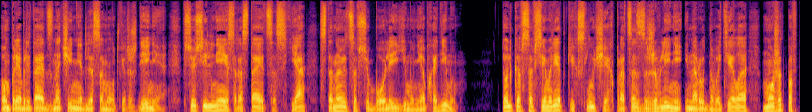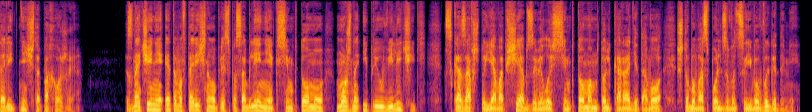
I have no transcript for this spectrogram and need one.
Он приобретает значение для самоутверждения, все сильнее срастается с «я», становится все более ему необходимым. Только в совсем редких случаях процесс заживления инородного тела может повторить нечто похожее. Значение этого вторичного приспособления к симптому можно и преувеличить, сказав, что я вообще обзавелось симптомом только ради того, чтобы воспользоваться его выгодами.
